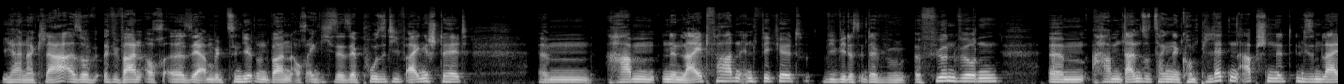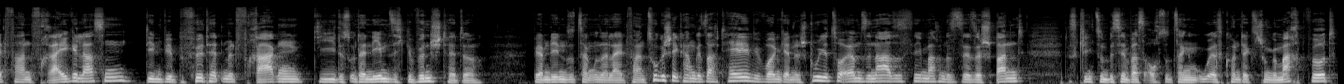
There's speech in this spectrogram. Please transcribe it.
Ja, na klar, also wir waren auch äh, sehr ambitioniert und waren auch eigentlich sehr, sehr positiv eingestellt, ähm, haben einen Leitfaden entwickelt, wie wir das Interview äh, führen würden, ähm, haben dann sozusagen einen kompletten Abschnitt in diesem Leitfaden freigelassen, den wir befüllt hätten mit Fragen, die das Unternehmen sich gewünscht hätte. Wir haben denen sozusagen unseren Leitfaden zugeschickt, haben gesagt, hey, wir wollen gerne eine Studie zu eurem Senarsystem machen, das ist sehr, sehr spannend. Das klingt so ein bisschen, was auch sozusagen im US-Kontext schon gemacht wird.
